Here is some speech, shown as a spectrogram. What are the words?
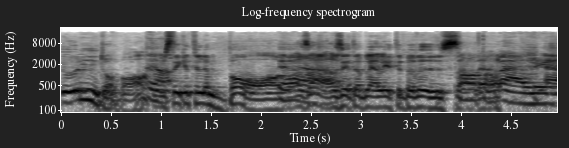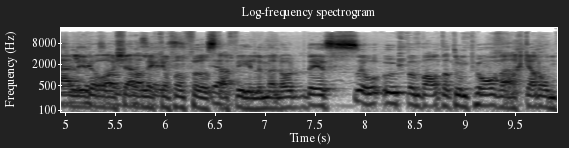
Underbart. Ja. De sticker till en bar och Ja. så här och sitter och blir lite berusade. Pratar om Ally, Ally då, liksom, kärleken precis. från första Ja. filmen och det är så uppenbart att hon påverkar dem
